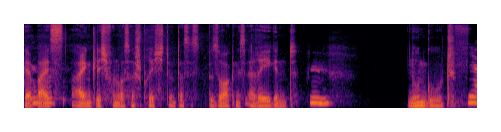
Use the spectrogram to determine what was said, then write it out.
der genau. weiß eigentlich, von was er spricht. Und das ist besorgniserregend. Hm. Nun gut. Ja.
